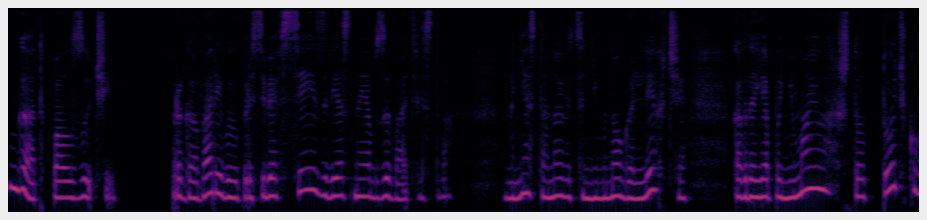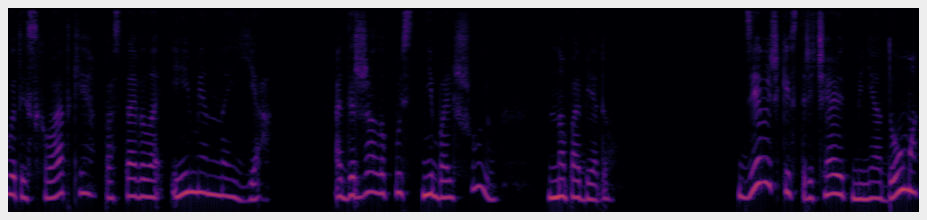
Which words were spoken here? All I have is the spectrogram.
Гад ползучий!» Проговариваю про себя все известные обзывательства. Мне становится немного легче, когда я понимаю, что точку в этой схватке поставила именно я. Одержала пусть небольшую, но победу. Девочки встречают меня дома,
